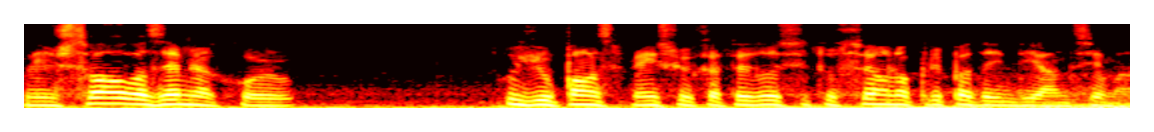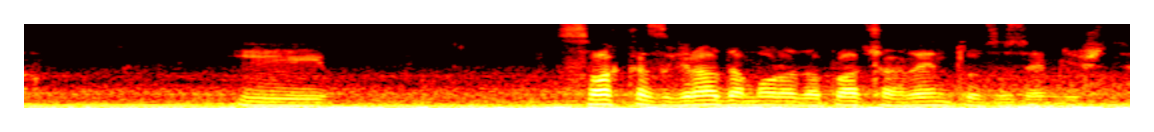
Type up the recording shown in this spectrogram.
Vidiš, sva ova zemlja koju u Palm Springsu i kad te dosi tu sve ono pripada indijancima. I svaka zgrada mora da plaća rentu za zemljište.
